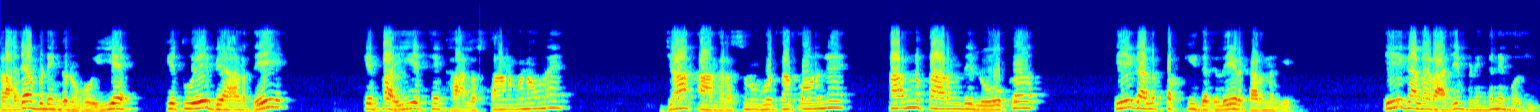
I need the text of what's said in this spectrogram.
ਰਾਜਾ ਵੜਿੰਗ ਨੂੰ ਹੋਈ ਹੈ ਕਿ ਤੂੰ ਇਹ ਬਿਆਨ ਦੇ ਕਿ ਭਾਈ ਇੱਥੇ ਖਾਲਿਸਤਾਨ ਬਣਾਉਣਾ ਹੈ ਜਾਂ ਕਾਂਗਰਸ ਨੂੰ ਵੋਟਾਂ ਪਾਉਣਗੇ ਤਰਨ ਤਾਰਨ ਦੇ ਲੋਕ ਇਹ ਗੱਲ ਪੱਕੀ ਡਿਕਲੇਅਰ ਕਰਨਗੇ। ਇਹ ਗੱਲ ਰਾਜੇ ਵੜਿੰਗ ਨੇ ਬੋਲੀ।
